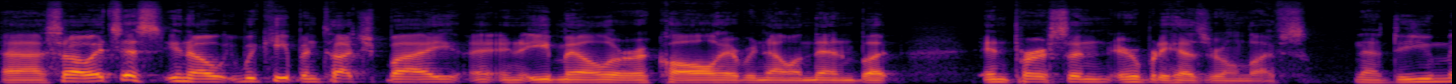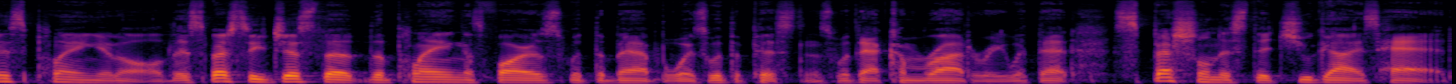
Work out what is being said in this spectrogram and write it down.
Uh, so it's just you know we keep in touch by an email or a call every now and then, but in person, everybody has their own lives. Now, do you miss playing at all? Especially just the the playing as far as with the Bad Boys, with the Pistons, with that camaraderie, with that specialness that you guys had.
